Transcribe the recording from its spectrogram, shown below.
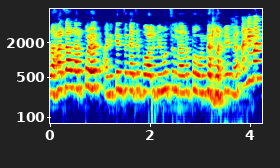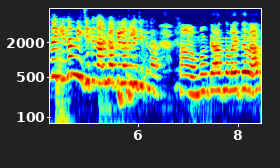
तर हा जाणार पळत आणि त्यांचं काहीतरी बॉल बी उचलणार पळून करला येणार. आणि म्हणतोय की ना मी जिंकणार मी अकेला अकेले जिंकणार. हा मग त्या अर्णवला येते राग.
